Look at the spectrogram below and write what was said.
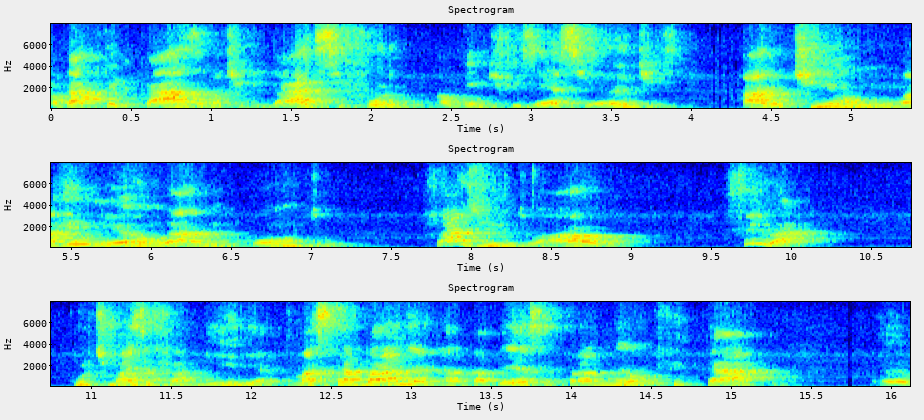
adapta em casa uma atividade, se for alguém que fizesse antes. Ah, eu tinha uma reunião lá, um encontro, faz virtual, sei lá, curte mais a família, mas trabalha a cabeça para não ficar uh,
